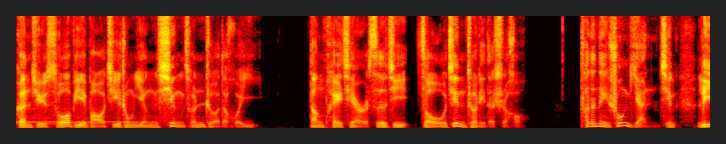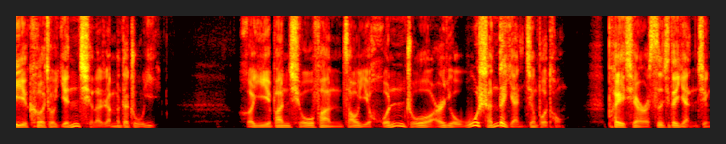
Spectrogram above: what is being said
根据索比堡集中营幸存者的回忆，当佩切尔斯基走进这里的时候。他的那双眼睛立刻就引起了人们的注意。和一般囚犯早已浑浊而又无神的眼睛不同，佩切尔斯基的眼睛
